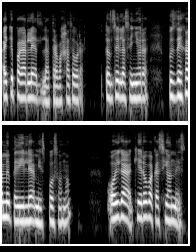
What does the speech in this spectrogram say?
hay que pagarle a la trabajadora. Entonces la señora, pues déjame pedirle a mi esposo, ¿no? oiga, quiero vacaciones,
